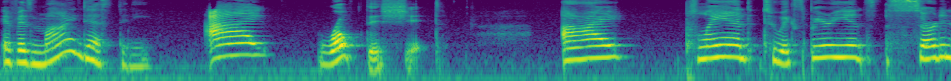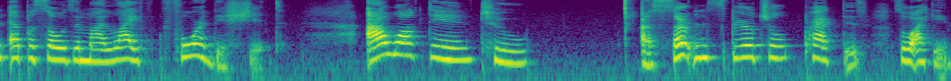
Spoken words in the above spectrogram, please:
If it's my destiny, I wrote this shit. I planned to experience certain episodes in my life for this shit. I walked into a certain spiritual practice so I can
